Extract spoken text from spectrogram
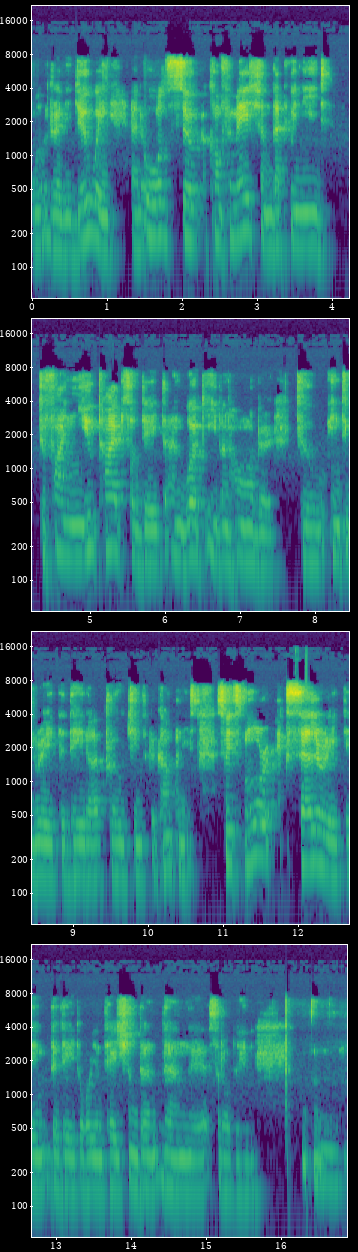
already doing, and also a confirmation that we need to find new types of data and work even harder to integrate the data approach into the companies. So it's more accelerating the data orientation than, than uh, sort of the um,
